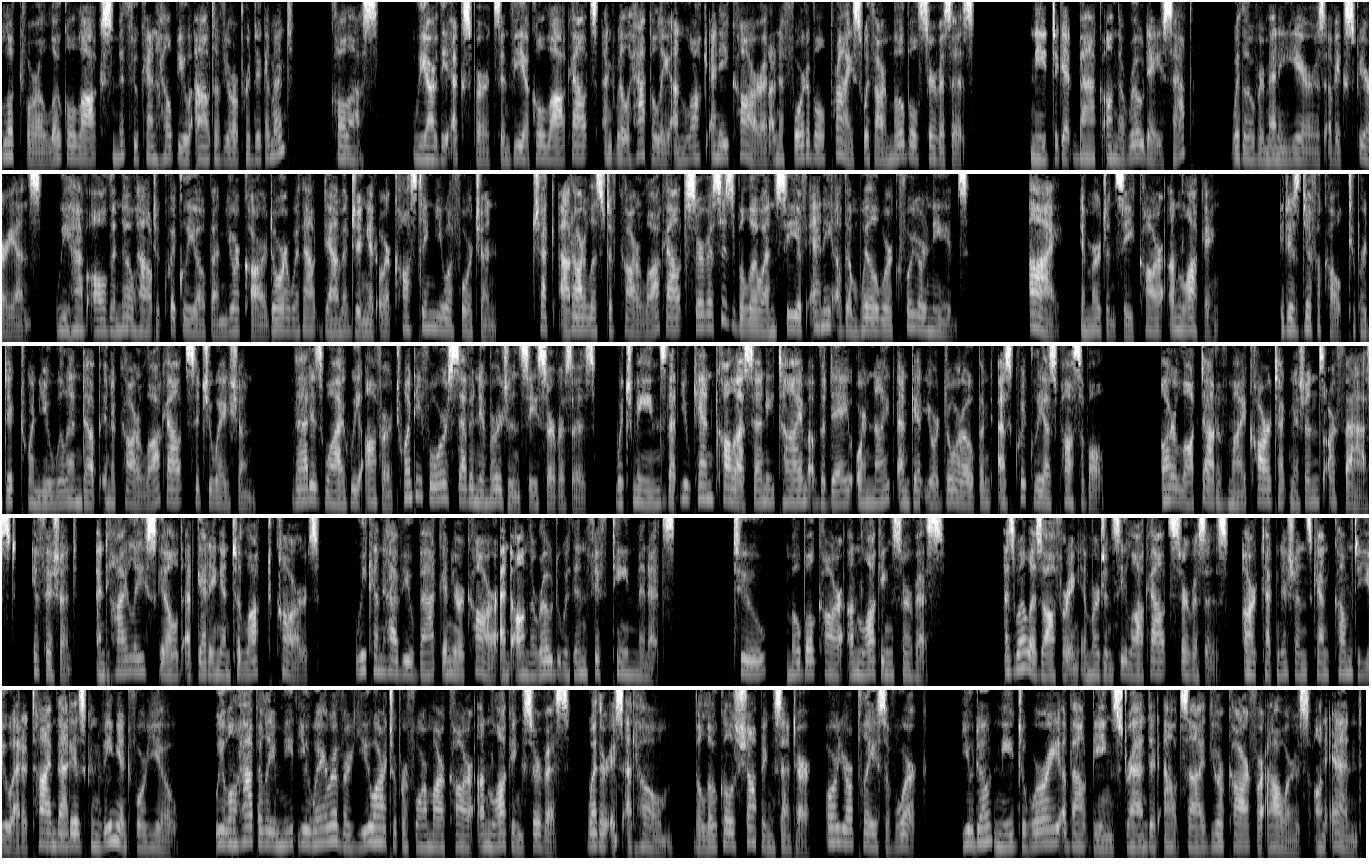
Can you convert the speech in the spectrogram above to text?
Look for a local locksmith who can help you out of your predicament? Call us. We are the experts in vehicle lockouts and will happily unlock any car at an affordable price with our mobile services. Need to get back on the road ASAP? With over many years of experience, we have all the know how to quickly open your car door without damaging it or costing you a fortune. Check out our list of car lockout services below and see if any of them will work for your needs. I. Emergency car unlocking. It is difficult to predict when you will end up in a car lockout situation. That is why we offer 24 7 emergency services, which means that you can call us any time of the day or night and get your door opened as quickly as possible. Our locked out of my car technicians are fast, efficient, and highly skilled at getting into locked cars. We can have you back in your car and on the road within 15 minutes. 2. Mobile Car Unlocking Service. As well as offering emergency lockout services, our technicians can come to you at a time that is convenient for you. We will happily meet you wherever you are to perform our car unlocking service, whether it's at home, the local shopping center, or your place of work. You don't need to worry about being stranded outside your car for hours on end.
